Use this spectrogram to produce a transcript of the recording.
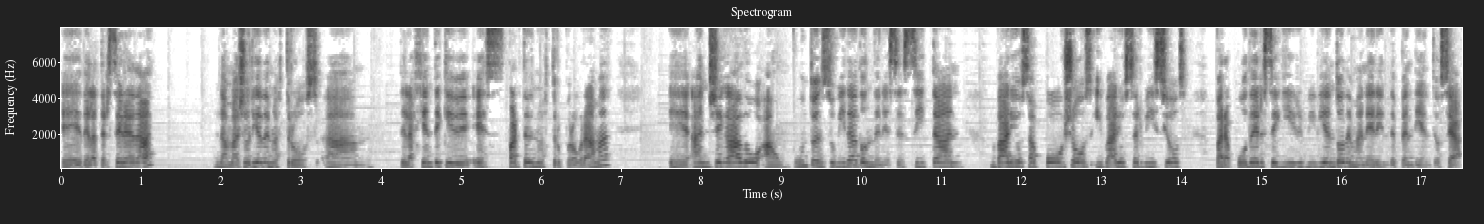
eh, de la tercera edad. La mayoría de nuestros, de la gente que es parte de nuestro programa, eh, han llegado a un punto en su vida donde necesitan varios apoyos y varios servicios para poder seguir viviendo de manera independiente. O sea,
